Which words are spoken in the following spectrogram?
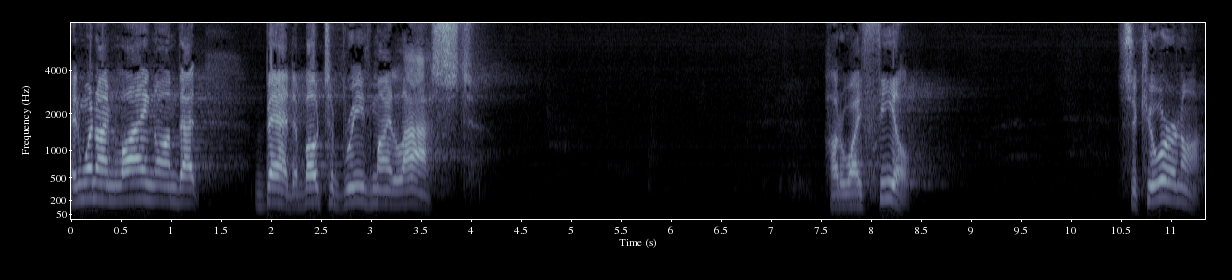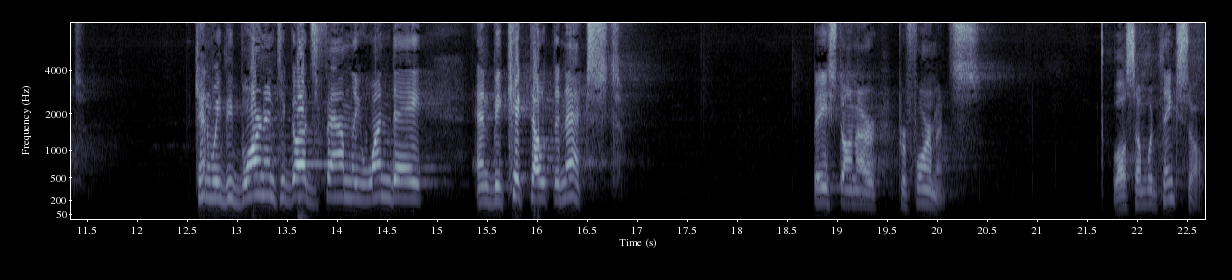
And when I'm lying on that bed, about to breathe my last, how do I feel? Secure or not? Can we be born into God's family one day and be kicked out the next based on our performance? Well, some would think so.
